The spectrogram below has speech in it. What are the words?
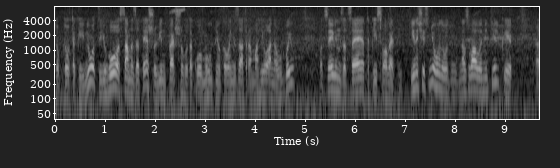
Тобто такий. Ну от його саме за те, що він першого такого могутнього колонізатора Магілана вбив. Оце він за це такий славетий. І на честь нього ну, назвали не тільки е,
